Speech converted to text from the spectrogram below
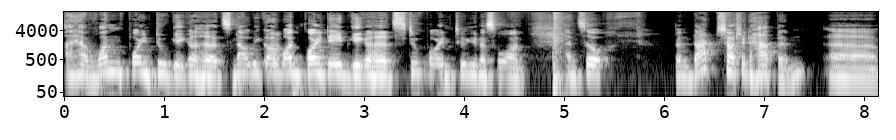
I have 1.2 gigahertz. Now we got yep. 1.8 gigahertz, 2.2, you know, so on. And so when that started to happen, uh,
